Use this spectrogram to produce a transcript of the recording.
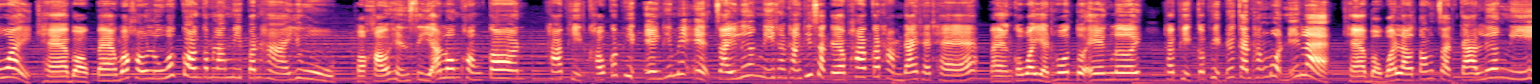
ด้วย แคร์บอกแปงว่าเขารู้ว่ากรกำลังมีปัญหาอยู่พราะเขาเห็นสีอารมณ์ของกรถ้าผิดเขาก็ผิดเองที่ไม่เอะใจเรื่องนี้ทั้งๆที่ศักยภาพก็ทำได้แท้ๆ แปงก็ว่าอย่าโทษตัวเองเลย ถ้าผิดก็ผิดด้วยกันทั้งหมดนี่แหละ แคร์บอกว่าเราต้องจัดการเรื่องนี้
